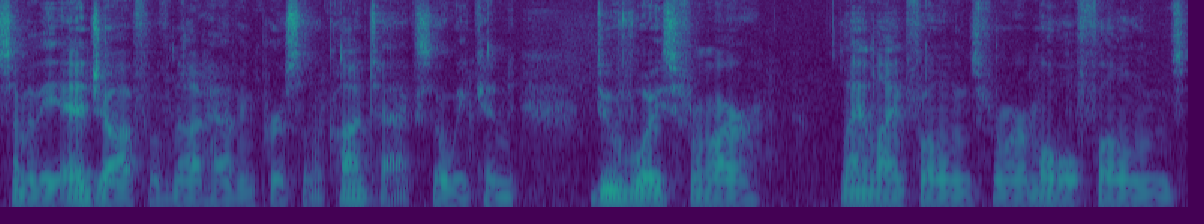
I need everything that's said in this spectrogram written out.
some of the edge off of not having personal contact. So we can do voice from our landline phones, from our mobile phones,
